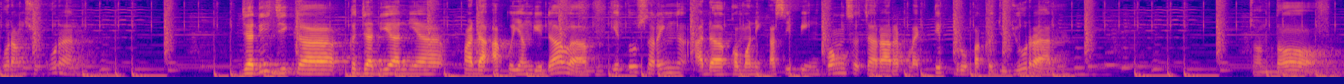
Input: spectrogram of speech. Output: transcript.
kurang syukuran. Jadi jika kejadiannya pada aku yang di dalam itu sering ada komunikasi pingpong secara reflektif berupa kejujuran. Contoh,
